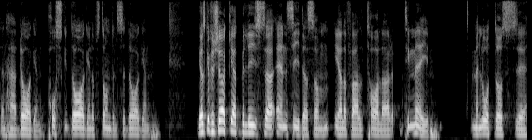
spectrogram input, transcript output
den här dagen. Påskdagen, uppståndelsedagen. Jag ska försöka att belysa en sida som i alla fall talar till mig. Men låt oss eh,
